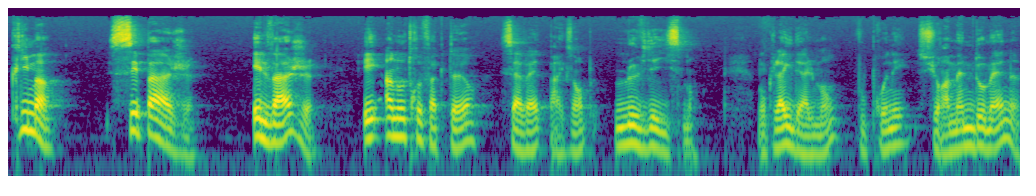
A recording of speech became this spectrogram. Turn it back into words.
climat, cépage, élevage, et un autre facteur, ça va être par exemple le vieillissement. Donc là, idéalement, vous prenez sur un même domaine,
